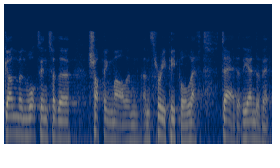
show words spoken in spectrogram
gunmen walked into the shopping mall and, and three people left dead at the end of it.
